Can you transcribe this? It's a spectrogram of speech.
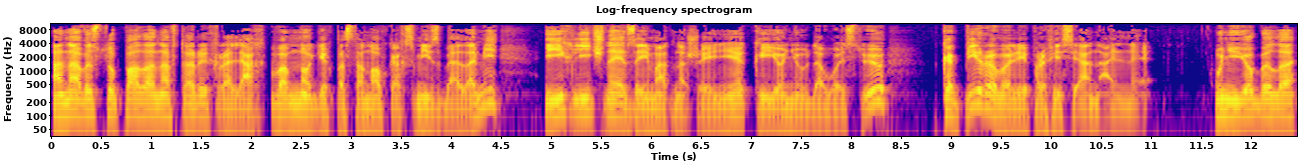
Она выступала на вторых ролях во многих постановках с мисс Беллами, и их личное взаимоотношение к ее неудовольствию копировали профессиональные. У нее было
